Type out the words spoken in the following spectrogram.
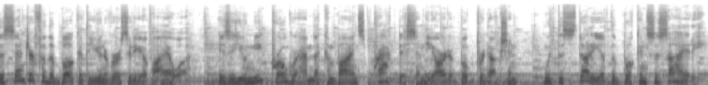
The Center for the Book at the University of Iowa is a unique program that combines practice in the art of book production with the study of the book in society.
